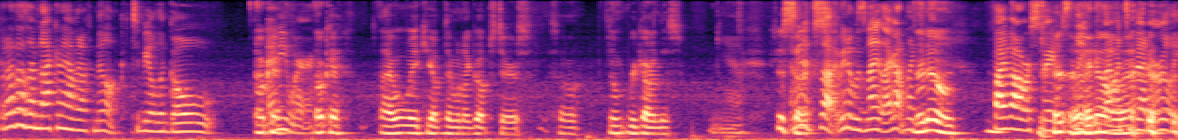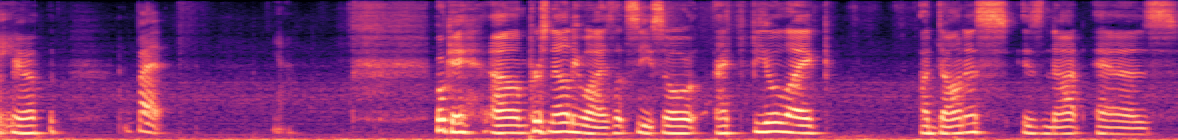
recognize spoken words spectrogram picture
But otherwise, I'm not gonna have enough milk to be able to go Okay. anywhere. Okay. I will wake you up then when I go upstairs. So, regardless. Yeah. Just I mean, it sucked. I mean, it was nice. I got like I know. five hours straight of sleep. I 'cause know. I went to bed early. yeah. But yeah. Okay, um, personality wise, let's see. So I feel like Adonis is not as.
